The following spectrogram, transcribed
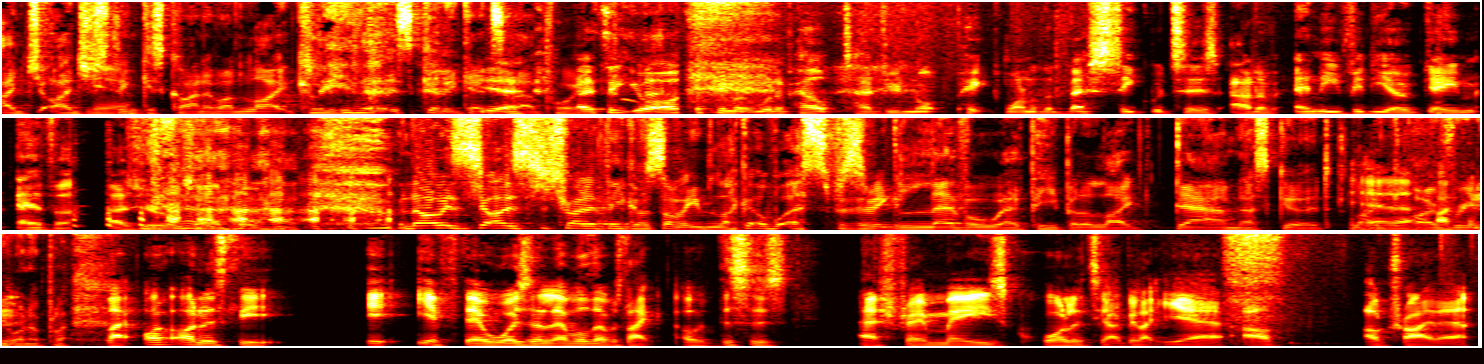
I, I just Yeah. think it's kind of unlikely that it's going to get to that point. I think your argument would have helped had you not picked one of the best sequences out of any video game ever as your example. no, I was, I was just trying to think of something like a, a specific level where people are like, "Damn, that's good." Like, Yeah, I really want to play. Like honestly, if there was a level that was like, oh, this is Ashtray Maze quality, I'd be like, yeah, I'll I'll try that.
